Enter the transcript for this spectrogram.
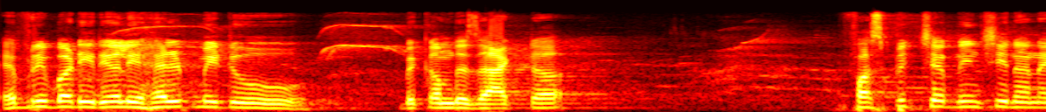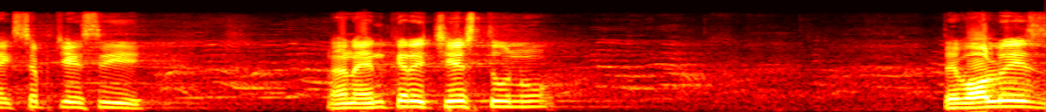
everybody really help me to become this actor first picture నుంచి నన్ను యాక్సెప్ట్ చేసి నన్ను ఎంకరేజ్ చేస్తూను. They've always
